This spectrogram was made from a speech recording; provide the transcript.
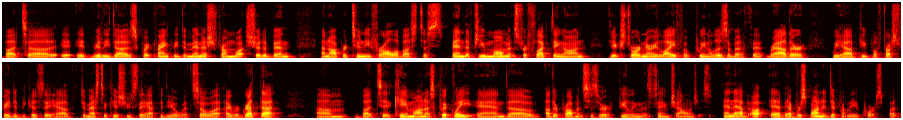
but it, it really does, quite frankly, diminish from what should have been an opportunity for all of us to spend a few moments reflecting on the extraordinary life of Queen Elizabeth. And rather, we have people frustrated because they have domestic issues they have to deal with. So I, I regret that. Um, but it came on us quickly, and uh, other provinces are feeling the same challenges and have, uh, have, have responded differently, of course. But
